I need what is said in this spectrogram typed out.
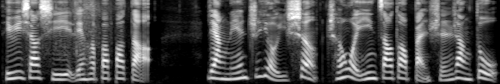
体育消息：联合报报道，两年只有一胜，陈伟英遭到阪神让渡。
